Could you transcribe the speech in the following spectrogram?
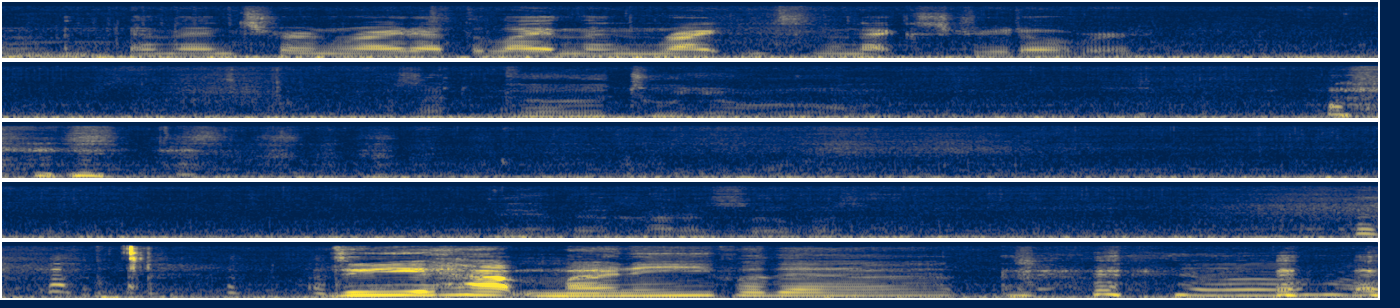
Mm-hmm. And then turn right at the light and then right into the next street over. I said, go to your room. yeah, that kind of service. Do you have money for that? Uh-huh.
